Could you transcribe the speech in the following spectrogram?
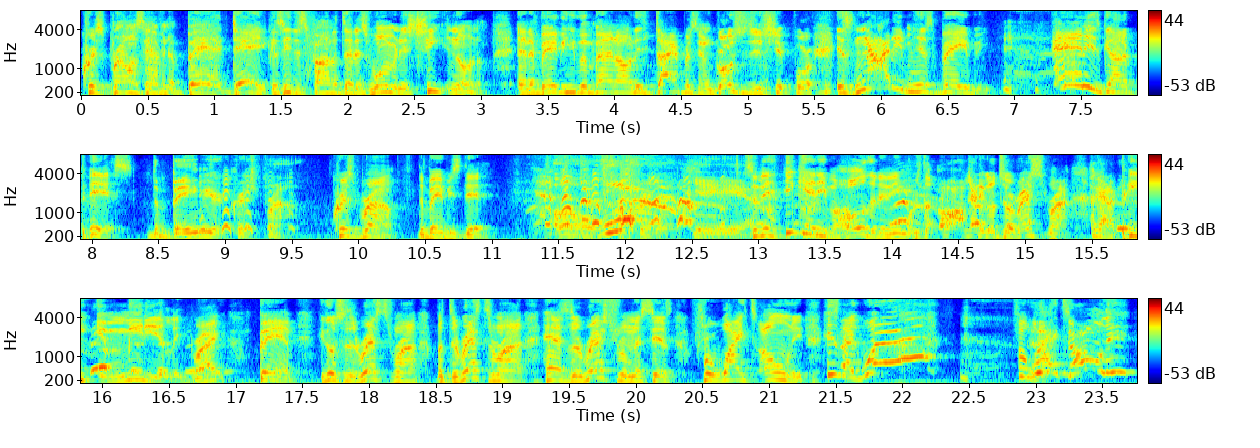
Chris Brown's having a bad day because he just found out that his woman is cheating on him. And the baby he been buying all these diapers and groceries and shit for is not even his baby. And he's got a piss. The baby or Chris Brown? Chris Brown, the baby's dead. Oh, sure. Yeah, yeah, yeah. So then he can't even hold it anymore. He's like, oh, I gotta go to a restaurant. I gotta pee immediately, right? Bam. He goes to the restaurant, but the restaurant has the restroom that says for whites only. He's like, what? For whites only?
